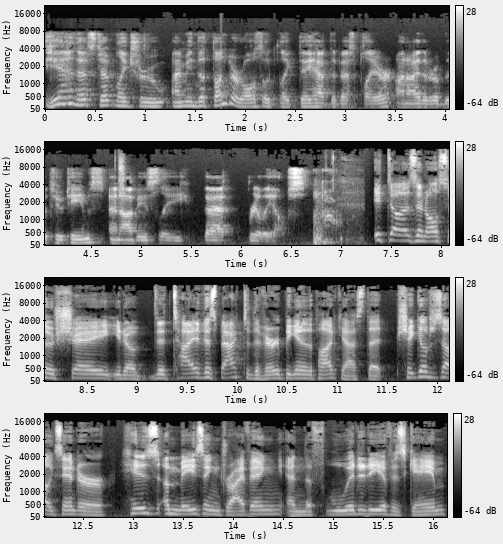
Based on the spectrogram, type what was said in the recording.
Yeah, that's definitely true. I mean, the Thunder also like they have the best player on either of the two teams, and obviously that really helps. it does, and also Shai. You know, to tie this back to the very beginning of the podcast, that Shai Gilgeous-Alexander, his amazing driving and the fluidity of his game,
